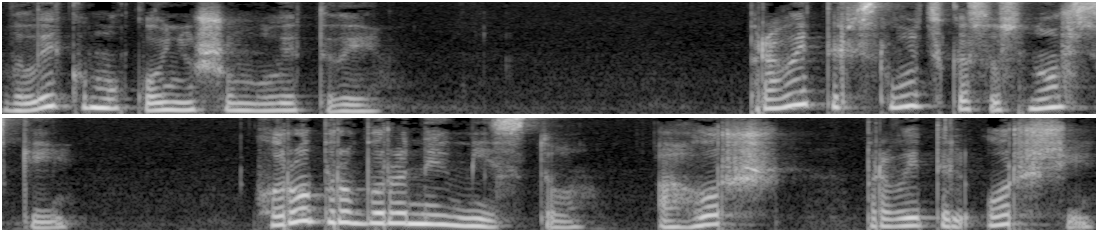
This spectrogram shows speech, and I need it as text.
великому конюшому Литви. Правитель Слуцька Сосновський хоробро боронив місто, а горш, правитель Орші,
